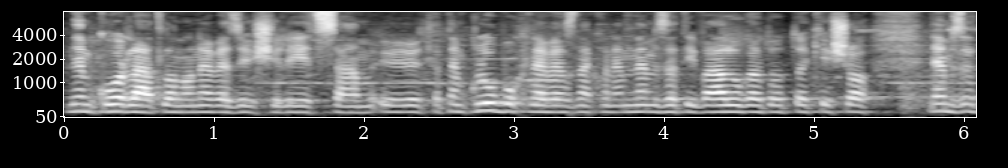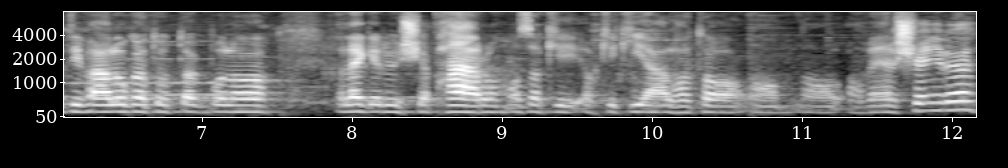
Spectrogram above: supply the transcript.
Nem korlátlan a nevezési létszám, tehát nem klubok neveznek, hanem nemzeti válogatottak, és a nemzeti válogatottakból a, a legerősebb három az, aki, aki kiállhat a, a, a versenyre,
